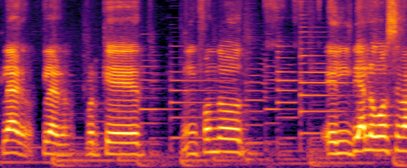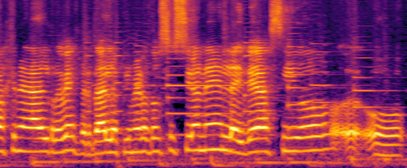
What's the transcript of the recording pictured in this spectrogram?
Claro, claro, porque en el fondo el diálogo se va a generar al revés, ¿verdad? En las primeras dos sesiones la idea ha sido, o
